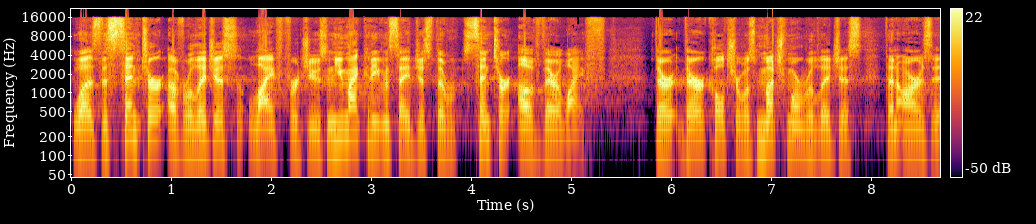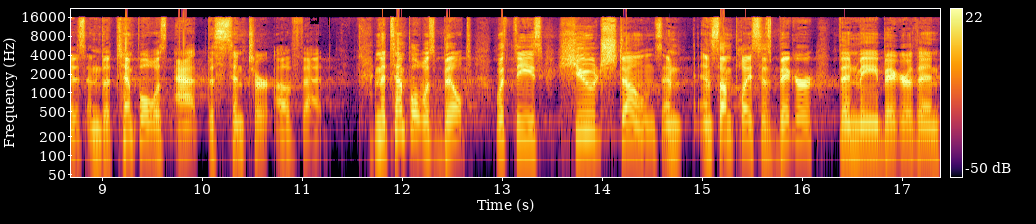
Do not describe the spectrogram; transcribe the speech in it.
was the center of religious life for Jews, and you might could even say just the center of their life. Their, their culture was much more religious than ours is, and the temple was at the center of that. And the temple was built with these huge stones, and in some places bigger than me, bigger than,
